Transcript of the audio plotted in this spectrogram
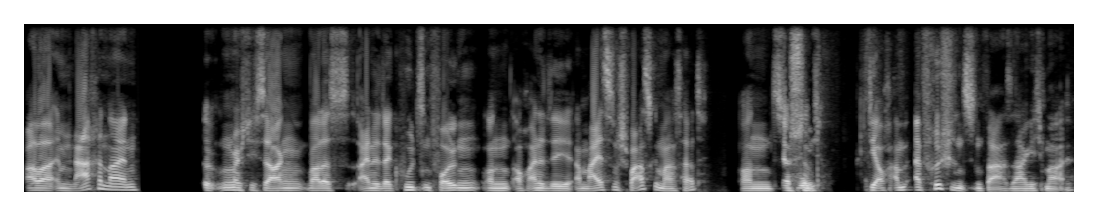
Aber im Nachhinein äh, möchte ich sagen, war das eine der coolsten Folgen und auch eine, die am meisten Spaß gemacht hat. Und ich, die auch am erfrischendsten war, sage ich mal.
